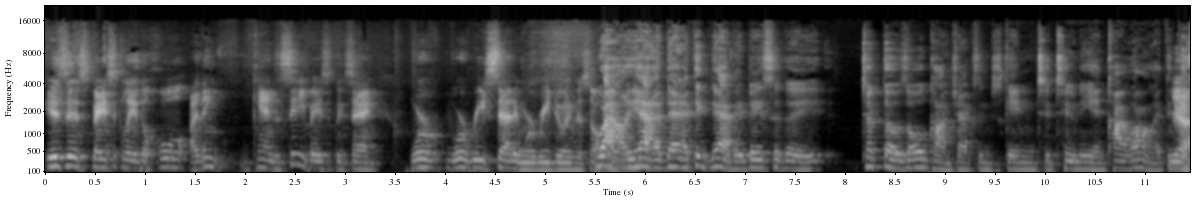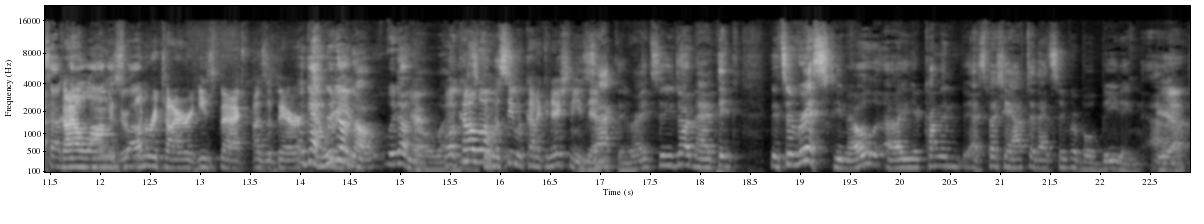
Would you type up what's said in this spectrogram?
Is this basically the whole? I think Kansas City basically saying we're we're resetting, we're redoing this all. Well, yeah, they, I think yeah, they basically took those old contracts and just gave them to Thuney and Kyle Long. I think Yeah, signed Kyle Long as is well. unretired. He's back as a Bear. Again, we don't know. We don't Yeah. know. Well, Kyle Long, gonna- we'll see what kind of condition he's in. Exactly right. So you don't. know. I think it's a risk. You know, uh, you're coming, especially after that Super Bowl beating. Uh, Yeah.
